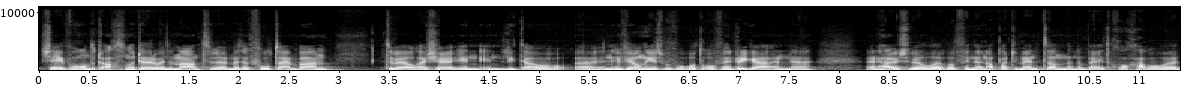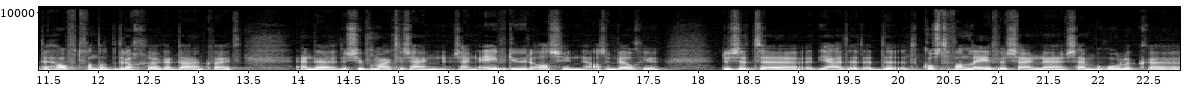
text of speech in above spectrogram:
700, 800 euro in de maand met een fulltime baan. Terwijl als je in, in Litouwen, in Vilnius bijvoorbeeld, of in Riga een, een huis wil, wil vinden, een appartement, dan, dan ben je toch al gauw de helft van dat bedrag daaraan kwijt. En de, de supermarkten zijn, zijn even duur als in, als in België. Dus het, uh, ja, het, het, de, de, kosten van leven zijn, uh, zijn behoorlijk uh,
